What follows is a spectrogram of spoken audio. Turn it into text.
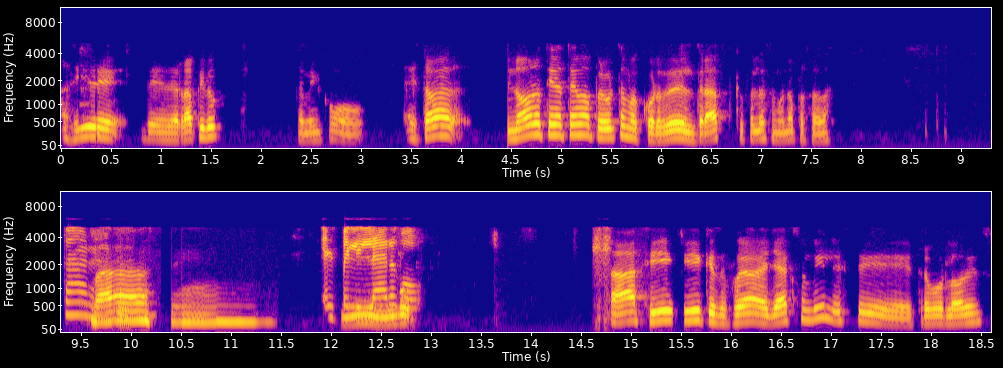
Así de, de, de rápido, también como estaba, no, no tiene tema, pero ahorita me acordé del draft que fue la semana pasada. Ah, sí. El pelilargo. Ah, sí, sí, que se fue a Jacksonville, este Trevor Lawrence,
